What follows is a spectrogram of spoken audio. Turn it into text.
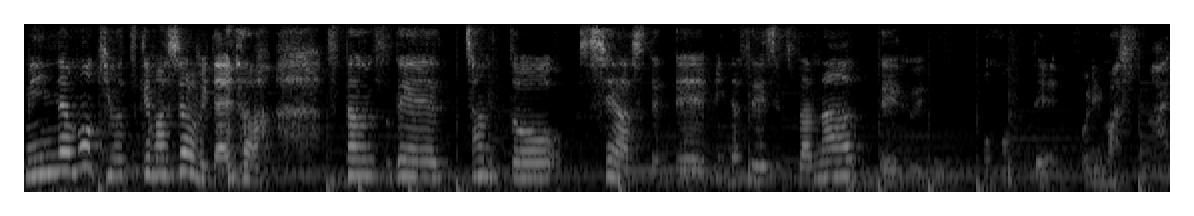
みんなも気をつけましょうみたいなスタンスでちゃんとシェアしててみんな誠実だなっていうふうに思っております、はい、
